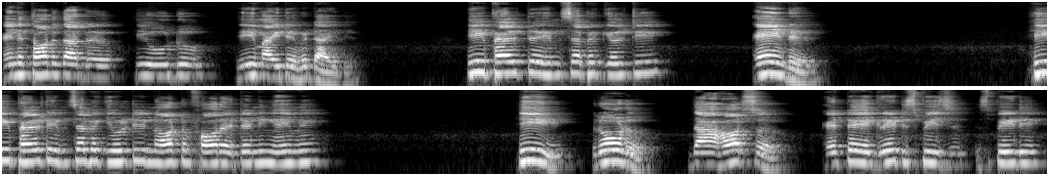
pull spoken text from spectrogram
and thought that uh, he would he might have died. He felt himself guilty and he felt himself guilty not for attending him. He rode the horse at a great speed, speed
